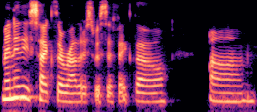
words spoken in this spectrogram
many of these texts are rather specific, though. Um,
